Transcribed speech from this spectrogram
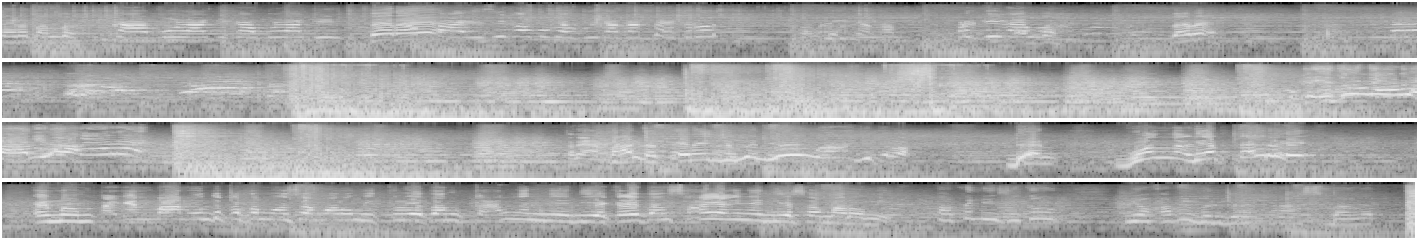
Tere tante. Kamu lagi, kamu lagi. Tere. Ngapain sih kamu gangguin anak saya terus? Pergi nggak kamu? Pergi kamu. Tere. Oke itu Tere ada. Ternyata ada Tere juga di rumah gitu loh. Dan gua ngeliat Tere emang pengen banget untuk ketemu sama Romi. Kelihatan kangennya dia, kelihatan sayangnya dia sama Romi. Tapi di situ nyokapnya bener-bener keras banget.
